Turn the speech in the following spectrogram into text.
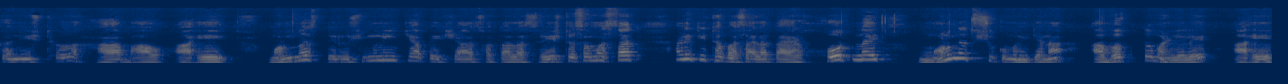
कनिष्ठ हा भाव आहे. म्हणूनच ते ऋषीमुनींच्या पेक्षा स्वतःला श्रेष्ठ समजतात आणि तिथं बसायला तयार होत नाहीत म्हणूनच शुकमुनी त्यांना अभक्त म्हणलेले आहेत.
